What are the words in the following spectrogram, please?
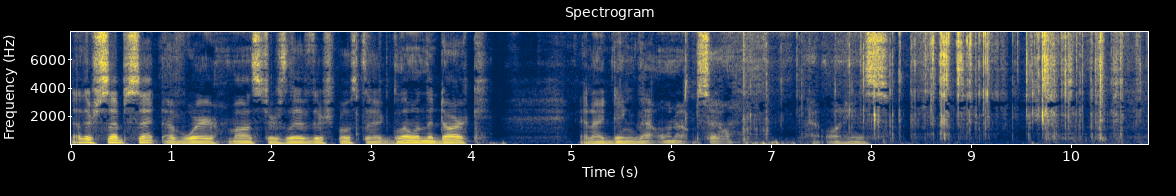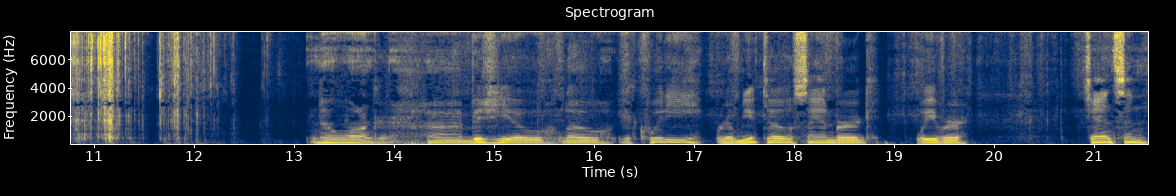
another subset of where monsters live. They're supposed to glow in the dark, and I dinged that one up. So that one is no longer. Uh, Biggio, Lowe, Yaquiti, Realmuto, Sandberg, Weaver, Jansen,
